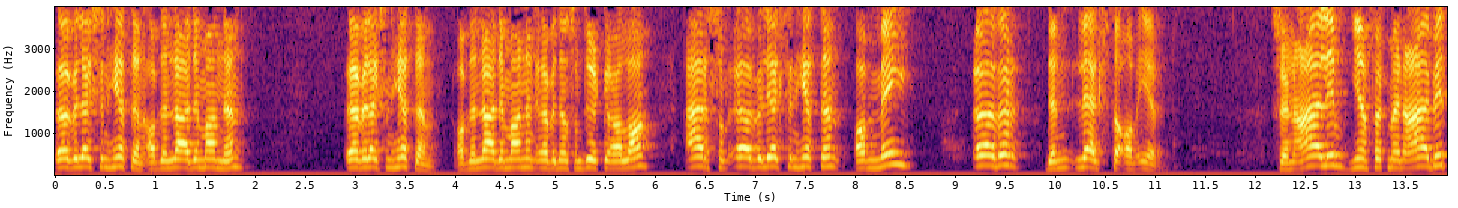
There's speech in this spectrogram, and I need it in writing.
överlägsenheten av den lärde mannen överlägsenheten av den lärde mannen över den som dyrkar Allah är som överlägsenheten av mig över den lägsta av er. Så en alim jämfört med en abid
